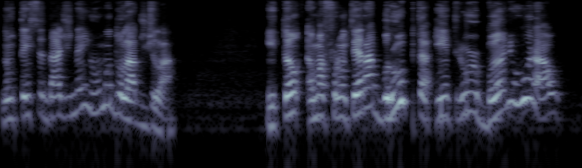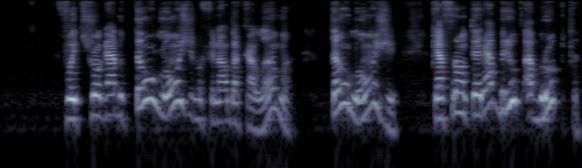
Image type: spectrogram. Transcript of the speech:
Não tem cidade nenhuma do lado de lá. Então, é uma fronteira abrupta entre o urbano e o rural. Foi jogado tão longe no final da Calama, tão longe, que a fronteira é abrupta.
